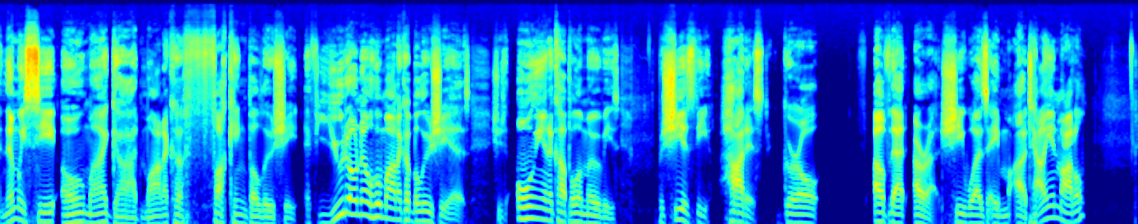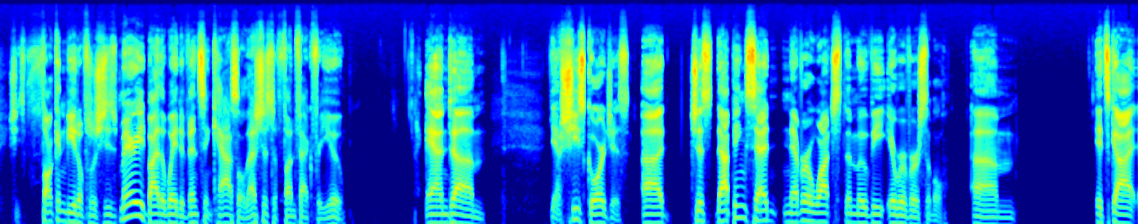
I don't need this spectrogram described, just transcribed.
And then we see, oh my God, Monica fucking Bellucci. If you don't know who Monica Bellucci is, she's only in a couple of movies, but she is the hottest girl of that era. She was a Italian model. She's fucking beautiful. She's married, by the way, to Vincent Cassel. That's just a fun fact for you. And um, yeah, she's gorgeous. Uh, just that being said, never watched the movie Irreversible. Um, it's got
